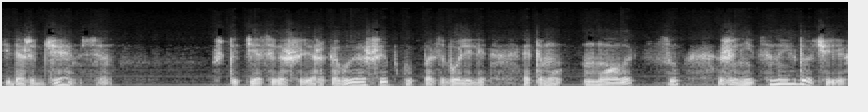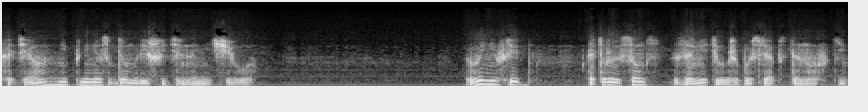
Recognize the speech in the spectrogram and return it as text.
и даже Джеймса, что те совершили роковую ошибку, позволили этому молодцу жениться на их дочери, хотя он не принес в дом решительно ничего. Виннифрид, которую Сомс заметил уже после обстановки,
